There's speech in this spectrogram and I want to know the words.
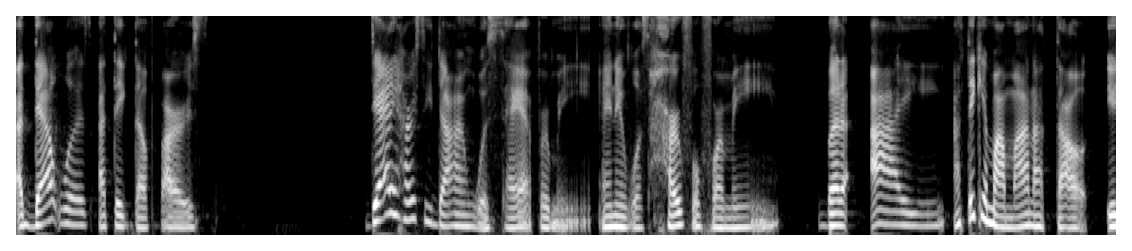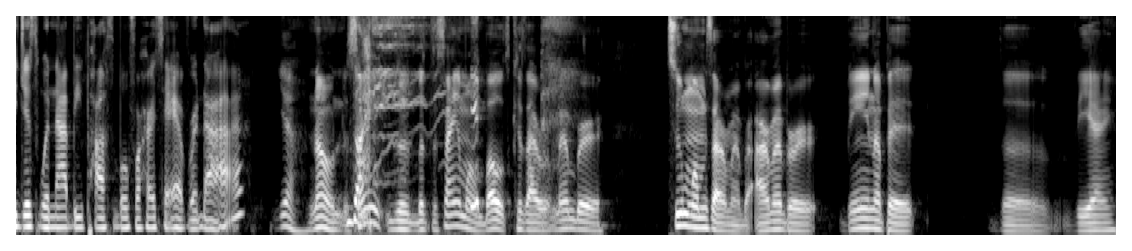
I that was I think the first. Daddy Hersey dying was sad for me, and it was hurtful for me. But I, I think in my mind, I thought it just would not be possible for her to ever die. Yeah, no, the same, the, but the same on both. Because I remember two moments. I remember. I remember being up at the VA.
